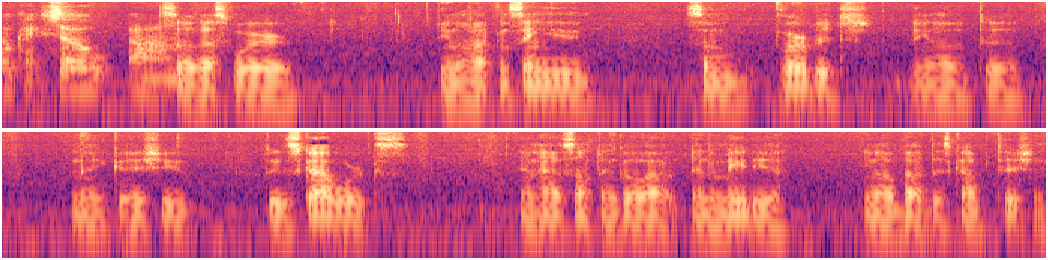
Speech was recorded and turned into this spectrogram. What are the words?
Okay, so, um. So that's where, you know, I can send you some verbiage, you know, to, you know, you could issue through the Skyworks and have something go out in the media, you know, about this competition.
